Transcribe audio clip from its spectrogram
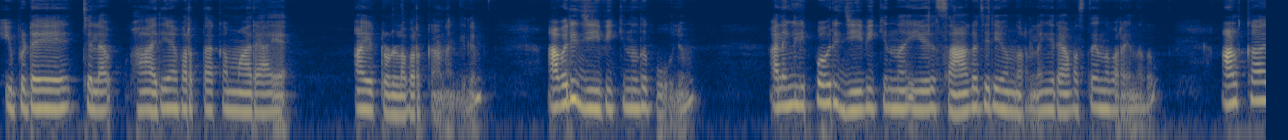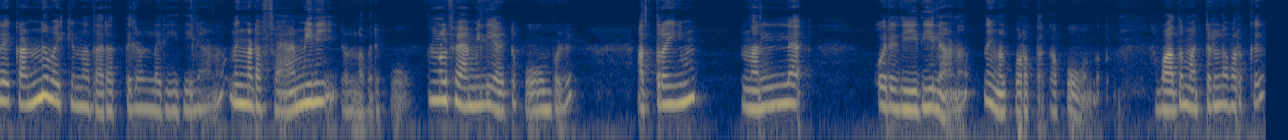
ഇവിടെ ചില ഭാര്യ ഭർത്താക്കന്മാരായ ആയിട്ടുള്ളവർക്കാണെങ്കിലും അവർ ജീവിക്കുന്നത് പോലും അല്ലെങ്കിൽ ഇപ്പോൾ അവർ ജീവിക്കുന്ന ഈ ഒരു സാഹചര്യം എന്ന് പറഞ്ഞാൽ അല്ലെങ്കിൽ ഒരവസ്ഥ എന്ന് പറയുന്നത് ആൾക്കാരെ കണ്ണ് വയ്ക്കുന്ന തരത്തിലുള്ള രീതിയിലാണ്. നിങ്ങളുടെ ഫാമിലിയിലുള്ളവർ പോകും നിങ്ങൾ ഫാമിലിയായിട്ട് പോകുമ്പോൾ അത്രയും നല്ല ഒരു രീതിയിലാണ് നിങ്ങൾ പുറത്തൊക്കെ പോകുന്നത്. അപ്പോൾ അത് മറ്റുള്ളവർക്ക്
